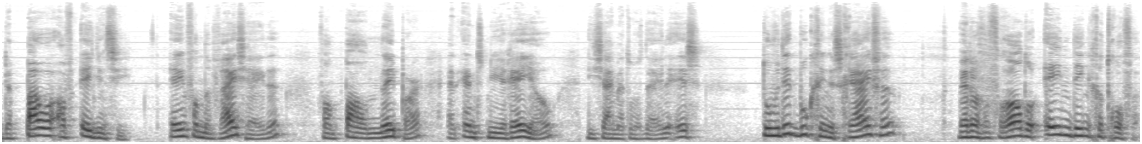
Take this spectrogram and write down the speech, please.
The Power of Agency. Een van de wijsheden van Paul Neper en Anthony Reo, die zij met ons delen, is: Toen we dit boek gingen schrijven, werden we vooral door één ding getroffen.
